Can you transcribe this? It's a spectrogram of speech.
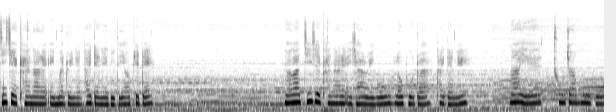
ကြီးကျယ်ခမ်းနားတဲ့အိမ်မက်တွေနဲ့ထိုက်တန်တဲ့သူတစ်ယောက်ဖြစ်တယ်ငါကကြီးကျယ်ခမ်းနားတဲ့အရာတွေကိုလှုပ်ဖို့အတွက်ထိုက်တန်တယ် ငါရဲ့ထူးခြားမှုကို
